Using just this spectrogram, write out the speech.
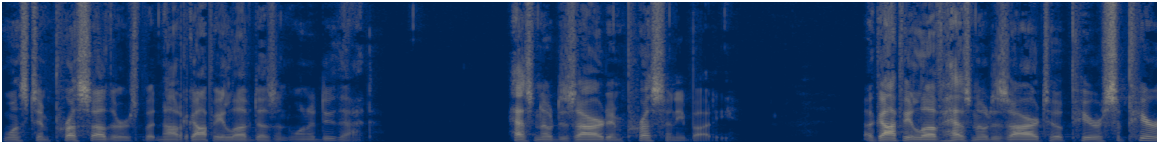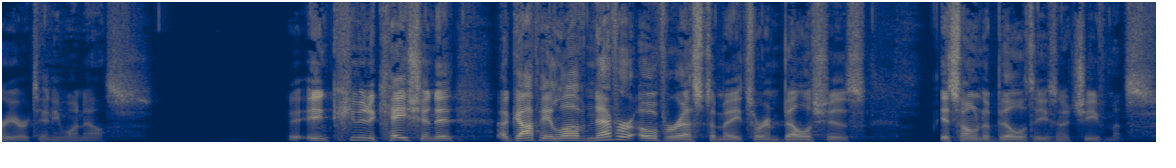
Wants to impress others, but not agape love doesn't want to do that. Has no desire to impress anybody. Agape love has no desire to appear superior to anyone else. In communication, it, agape love never overestimates or embellishes its own abilities and achievements.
